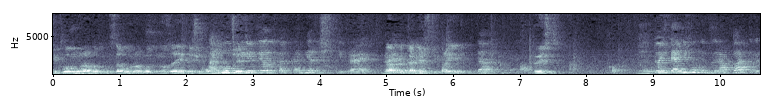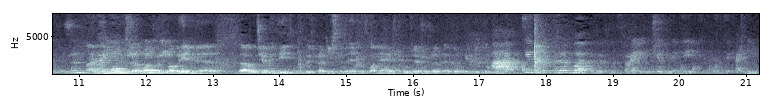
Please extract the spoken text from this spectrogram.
дипломную работу, курсовую работу, но за это еще могут они могут получать, ее делать как коммерческий проект. да, как правильно? коммерческий проект. Да. То есть, ну, То есть они могут зарабатывать уже Они могут зарабатывать во деятельности. время Да, учебной деятельности. То есть практически занятия выполняешь, получаешь уже от этого какие-то... А те, кто зарабатывают на своей учебной деятельности, они,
